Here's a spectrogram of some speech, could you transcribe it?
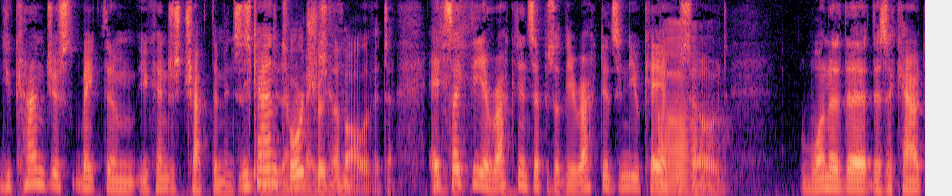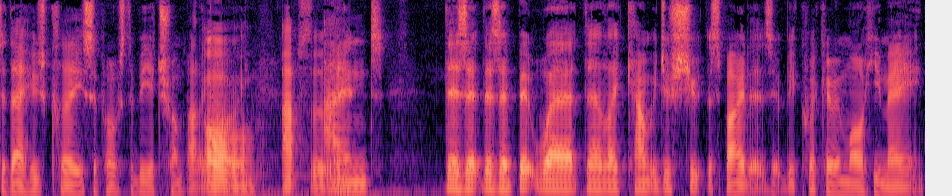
you can just make them, you can just trap them in suspended you can torture them. for all of it. It's like the Arachnids episode, the Arachnids in UK Ah. episode one of the there's a character there who's clearly supposed to be a Trump allegory, Oh, absolutely. and there's a there's a bit where they're like, "Can't we just shoot the spiders? It'd be quicker and more humane."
